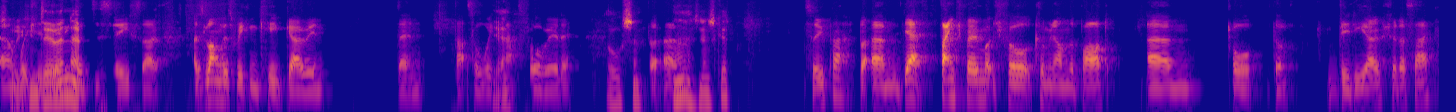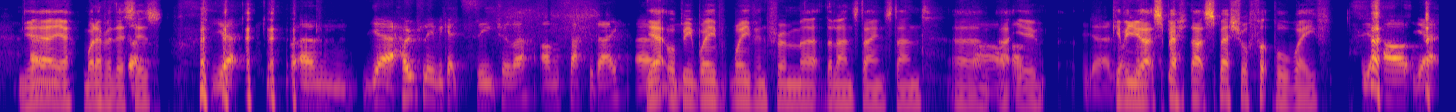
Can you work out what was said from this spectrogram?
um, which is do, really good to see. So as long as we can keep going, then that's all we yeah. can ask for, really. Awesome. But, um, oh, sounds good. Super. But um, yeah, thank you very much for coming on the pod um, or the video, should I say? Yeah, um, yeah, whatever this is. yeah, um, yeah. Hopefully, we get to see each other on Saturday. Um, yeah, we'll be wave, waving from uh, the Lansdown stand um, oh, at oh, you. Yeah, giving you that special that special football wave. yeah, oh, yeah,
